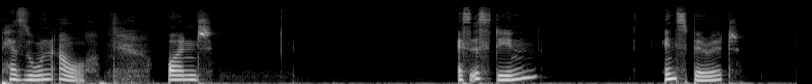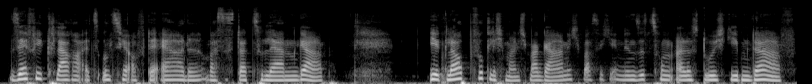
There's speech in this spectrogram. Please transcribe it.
Person auch. Und es ist denen in Spirit sehr viel klarer als uns hier auf der Erde, was es da zu lernen gab. Ihr glaubt wirklich manchmal gar nicht, was ich in den Sitzungen alles durchgeben darf.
